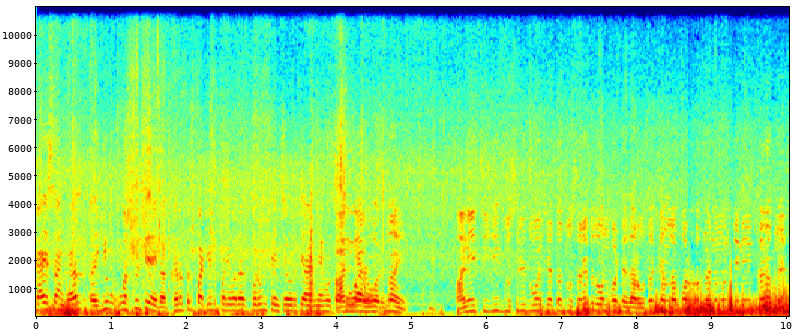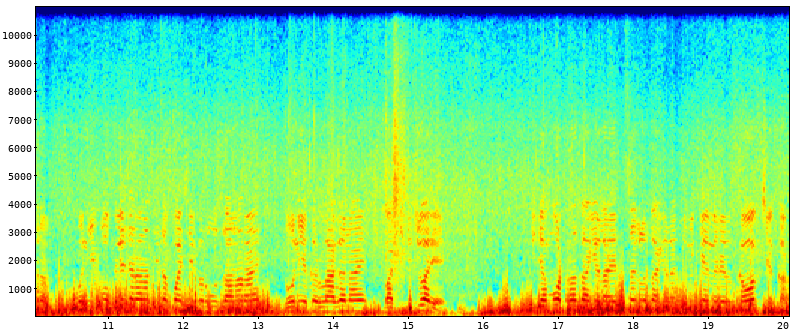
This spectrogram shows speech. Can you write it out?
काय सांगाल? ही वस्तुस्थिती आहे का? खरं तर पाटील परिवाराकडून त्यांच्यावरती अन्याय होतो अन्याय नाही. आणि तिची दुसरी दोन शेतात दुसरे बी दोन बटेदार होतं त्यांना परवडत नाही म्हणून त्यांनी करत नाहीत रान. पण ही बोपल्याच्या रानात तिचा पाच एकर ऊस जाणार आहे दोन एकर लागण आहे बाकीची ज्वारी आहे. तिच्या मोटरा जागेला आहेत सगळं जागेला आहे तुम्ही कवा चेक करा.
